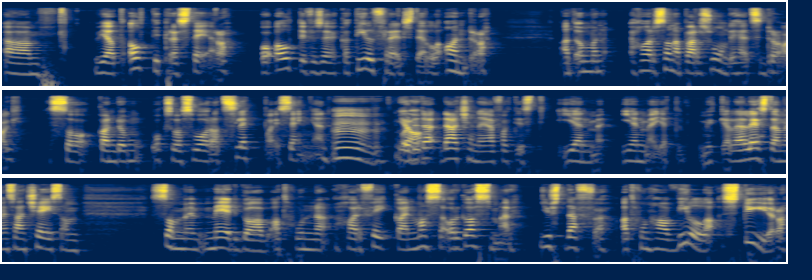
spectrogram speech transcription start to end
um, vid att alltid prestera och alltid försöka tillfredsställa andra. Att om man har sådana personlighetsdrag så kan de också vara svåra att släppa i sängen. Mm, Och ja. det där, där känner jag faktiskt igen igen mig jättemycket. Eller jag läste om en sån tjej som, som medgav att hon har fejkat en massa orgasmer just därför att hon har velat styra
